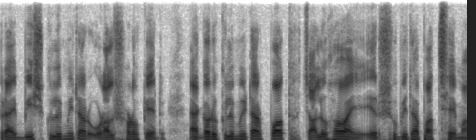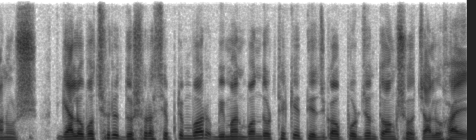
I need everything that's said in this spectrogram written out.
প্রায় বিশ কিলোমিটার ওড়াল সড়কের এগারো কিলোমিটার পথ চালু হওয়ায় এর সুবিধা পাচ্ছে মানুষ। গেল বছরের দোসরা সেপ্টেম্বর বিমানবন্দর থেকে তেজগাঁও পর্যন্ত অংশ চালু হয়।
